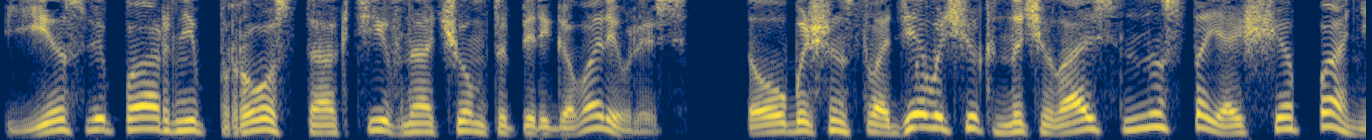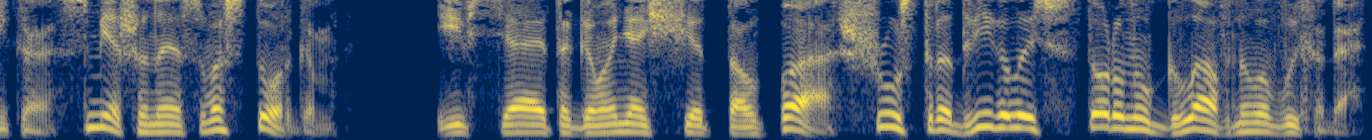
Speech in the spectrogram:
Если парни просто активно о чем-то переговаривались, то у большинства девочек началась настоящая паника, смешанная с восторгом. И вся эта гомонящая толпа шустро двигалась в сторону главного выхода.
